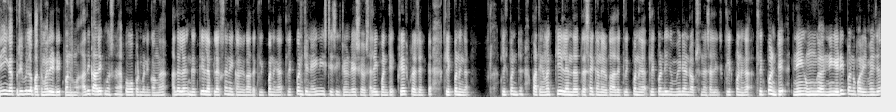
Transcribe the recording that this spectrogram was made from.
நீங்கள் ப்ரிவியூவில் பார்த்த மாதிரி எடிட் பண்ணணுமா? அதுக்கு அலைக் மோஷன் ஆப்பை ஓப்பன் பண்ணிக்கோங்க. அதில் இங்கே கீழே ப்ளஸ் ஐக்கான் இருக்கும் அதை கிளிக் பண்ணுங்கள் கிளிக் பண்ணிட்டு nine is to sixteen ratio select பண்ணிட்டு கிரியேட் ப்ராஜெக்ட்டை கிளிக் பண்ணுங்கள் கிளிக் பண்ணிட்டு பார்த்தீங்கன்னா கீழே இந்த ப்ளஸ் ஐக்கான் இருக்கும் அதை கிளிக் பண்ணுங்கள் கிளிக் பண்ணிட்டு இங்கே ஆப்ஷனை செலக்ட் கிளிக் பண்ணுங்கள் கிளிக் பண்ணிட்டு நீங்கள் உங்கள் நீங்கள் எடிட் பண்ண போகிற இமேஜை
